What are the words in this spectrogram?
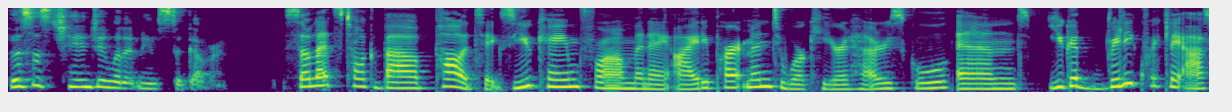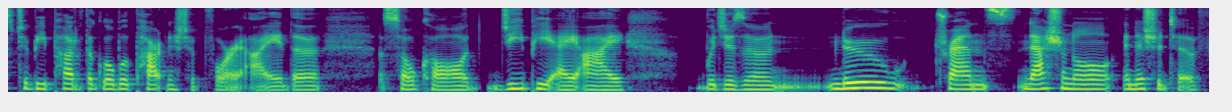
this is changing what it means to govern. So let's talk about politics. You came from an AI department to work here at Hertie School, and you get really quickly asked to be part of the Global Partnership for AI, the so called GPAI, which is a new transnational initiative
